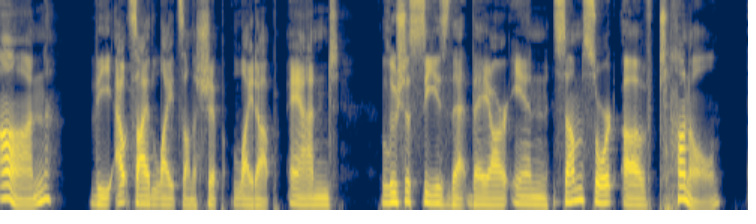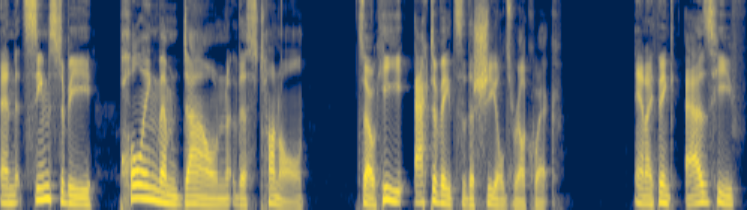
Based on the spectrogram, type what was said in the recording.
on, the outside lights on the ship light up, and Lucius sees that they are in some sort of tunnel, and it seems to be pulling them down this tunnel. So he activates the shields real quick. And I think as he f-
